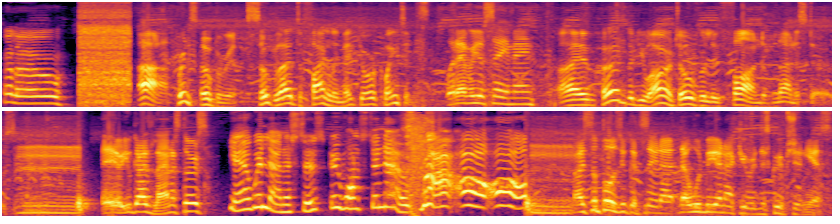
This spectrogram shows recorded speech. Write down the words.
Hello! Ah, Prince Oberyn. So glad to finally make your acquaintance. Whatever you say, man. I've heard that you aren't overly fond of Lannisters. Hey, are you guys Lannisters? Yeah, we're Lannisters. Who wants to know? Oh, oh. I suppose you could say that. That would be an accurate description, yes.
